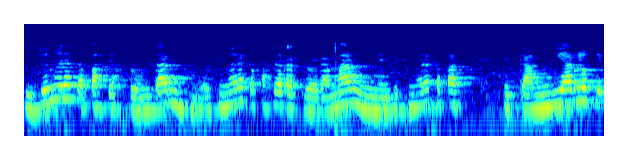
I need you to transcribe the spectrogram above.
si yo no era capaz de afrontar mis miedos, si no era capaz de reprogramar mi mente, si no era capaz de cambiar lo que,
